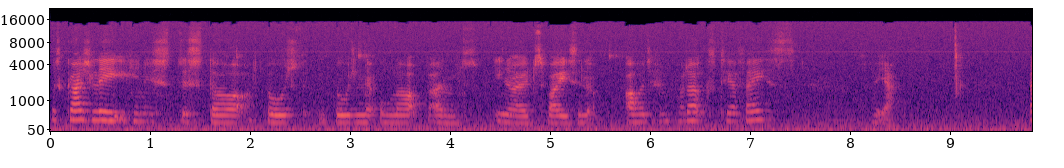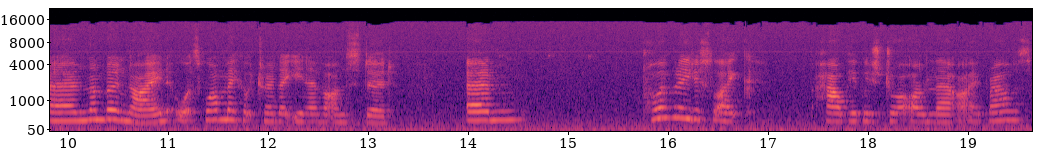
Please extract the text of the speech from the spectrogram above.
just gradually you can just, just start build, building it all up and you know just by using other different products to your face. So yeah. Um, number nine what's one makeup trend that you never understood? Um, probably just like how people just draw on their eyebrows.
